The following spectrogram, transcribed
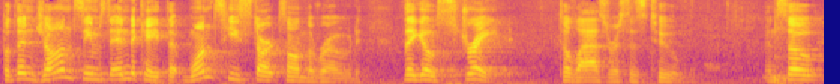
But then John seems to indicate that once he starts on the road, they go straight to Lazarus's tomb. And so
